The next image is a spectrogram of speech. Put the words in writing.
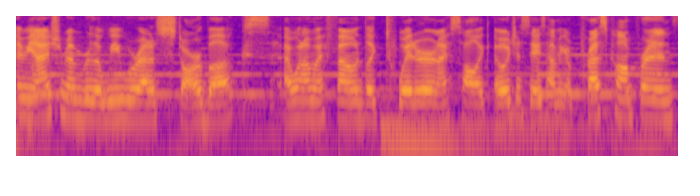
I mean, I just remember that we were at a Starbucks. I went on my phone, like Twitter, and I saw like OHSAA is having a press conference.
